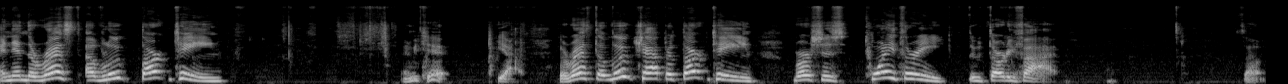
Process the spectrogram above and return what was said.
and then the rest of Luke 13. Let me check. Yeah. The rest of Luke chapter 13, verses 23 through 35. So,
